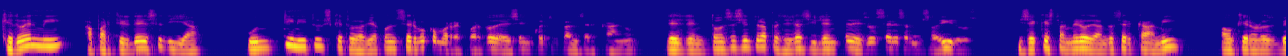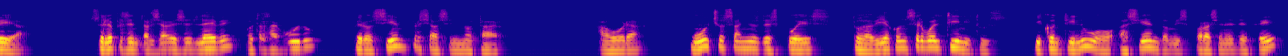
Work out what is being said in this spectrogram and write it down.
Quedó en mí, a partir de ese día, un tinnitus que todavía conservo como recuerdo de ese encuentro tan cercano. Desde entonces siento la presencia silente de esos seres en mis oídos y sé que están merodeando cerca a mí, aunque no los vea. Suele presentarse a veces leve, otras agudo, pero siempre se hacen notar. Ahora, muchos años después, todavía conservo el tinnitus y continúo haciendo mis oraciones de fe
